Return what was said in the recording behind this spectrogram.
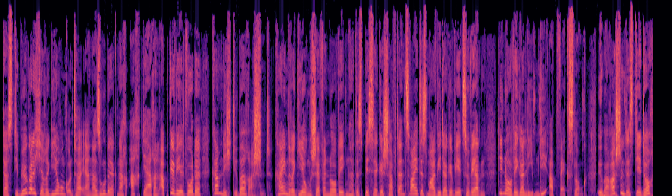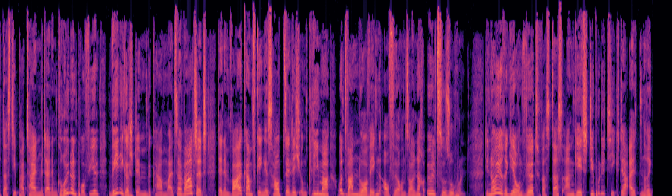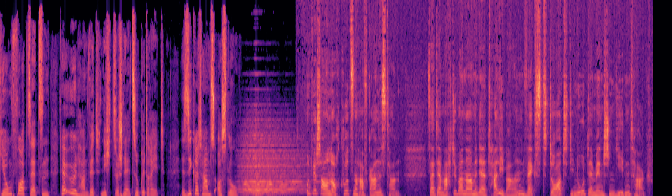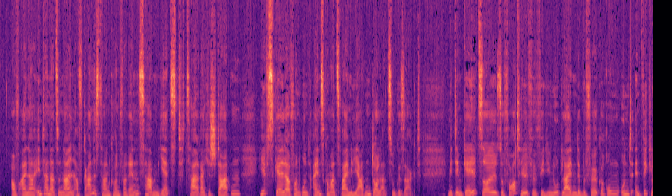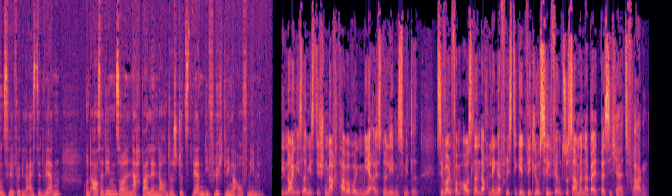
Dass die bürgerliche Regierung unter Erna Solberg nach acht Jahren abgewählt wurde, kam nicht überraschend. Kein Regierungschef in Norwegen hat es bisher geschafft, ein zweites Mal wiedergewählt zu werden. Die Norweger lieben die Abwechslung. Überraschend ist jedoch, dass die Parteien mit einem grünen Profil weniger Stimmen bekamen als erwartet. Denn im Wahlkampf ging es hauptsächlich um Klima und wann Norwegen aufhören soll, nach Öl zu suchen. Die neue Regierung wird, was das angeht, die Politik der alten Regierung fortsetzen. Der Ölhahn wird nicht so schnell zugedreht. Sigrid Harms Oslo. Und wir schauen noch kurz nach Afghanistan. Seit der Machtübernahme der Taliban wächst dort die Not der Menschen jeden Tag. Auf einer internationalen Afghanistan-Konferenz haben jetzt zahlreiche Staaten Hilfsgelder von rund 1,2 Milliarden Dollar zugesagt. Mit dem Geld soll Soforthilfe für die notleidende Bevölkerung und Entwicklungshilfe geleistet werden. Und außerdem sollen Nachbarländer unterstützt werden, die Flüchtlinge aufnehmen. Die neuen islamistischen Machthaber wollen mehr als nur Lebensmittel. Sie wollen vom Ausland auch längerfristige Entwicklungshilfe und Zusammenarbeit bei Sicherheitsfragen.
